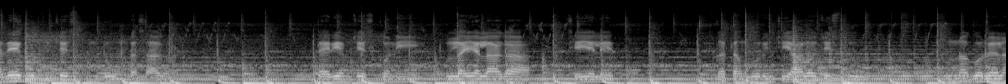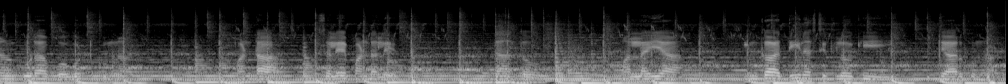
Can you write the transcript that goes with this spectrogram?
అదే గుర్తు చేసుకుంటూ ఉండసాగాడు. ధైర్యం చేసుకొని పుల్లయ్యలాగా చేయలేదు. గతం గురించి ఆలోచిస్తూ ఉన్న గొర్రెలను కూడా పోగొట్టుకున్నాడు. పంట అసలే పండలేదు దాంతో మల్లయ్య ఇంకా దీన స్థితిలోకి జారుకున్నాడు.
